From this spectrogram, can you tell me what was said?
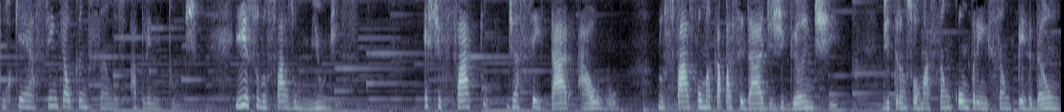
porque é assim que alcançamos a plenitude. Isso nos faz humildes. Este fato de aceitar algo nos faz com uma capacidade gigante de transformação, compreensão, perdão.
